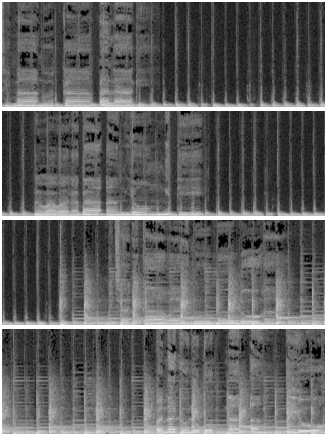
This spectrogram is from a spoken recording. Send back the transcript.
Nakasimangot ka palagi. Nawawala ba ang iyong ngiti? Minsan ikaw ay lumuluha. Panay kulubot na ang iyong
